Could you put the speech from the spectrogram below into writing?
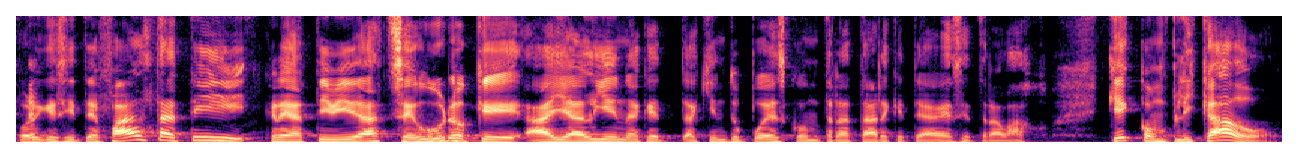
Porque si te falta a ti creatividad, seguro que hay alguien a, que, a quien tú puedes contratar que te haga ese trabajo. Qué complicado.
